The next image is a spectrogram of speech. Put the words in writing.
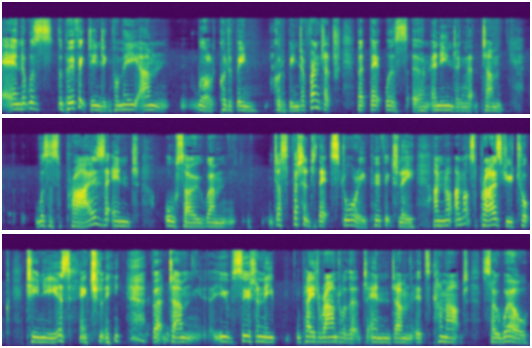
and it was the perfect ending for me. Um, well, it could have been could have been different, but that was an, an ending that um, was a surprise and also um, just fitted that story perfectly. I'm not I'm not surprised you took ten years actually, but um, you've certainly played around with it and um, it's come out so well.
